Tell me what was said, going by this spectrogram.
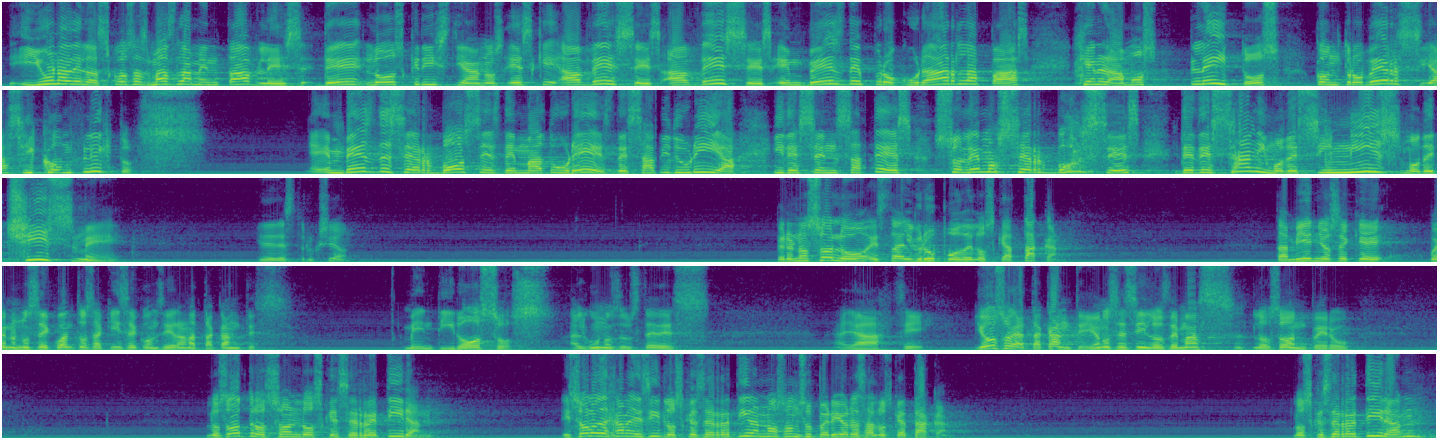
Y una de las cosas más lamentables de los cristianos es que a veces, a veces, en vez de procurar la paz, generamos pleitos, controversias y conflictos. En vez de ser voces de madurez, de sabiduría y de sensatez, solemos ser voces de desánimo, de cinismo, de chisme y de destrucción. Pero no solo está el grupo de los que atacan. También yo sé que bueno, no sé cuántos aquí se consideran atacantes. Mentirosos, algunos de ustedes. Allá, sí. Yo soy atacante, yo no sé si los demás lo son, pero los otros son los que se retiran. Y solo déjame decir, los que se retiran no son superiores a los que atacan. Los que se retiran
